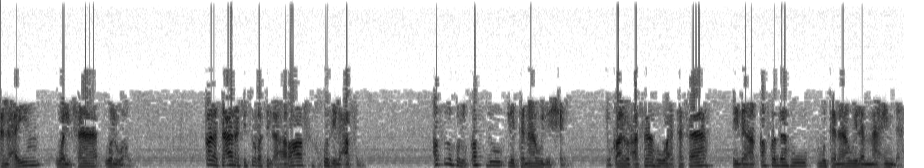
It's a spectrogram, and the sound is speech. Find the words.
العين والفاء والواو. قال تعالى في سورة الأعراف خذ العفو. أصله القصد لتناول الشيء. يقال عفاه واعتفاه إذا قصده متناولا ما عنده.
